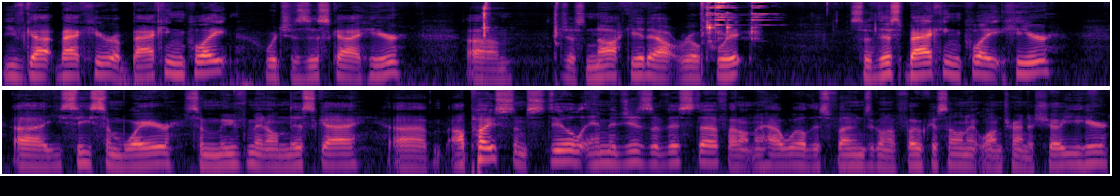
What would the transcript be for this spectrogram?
you've got back here a backing plate, which is this guy here. Um, just knock it out real quick. So this backing plate here, uh, you see some wear, some movement on this guy. Uh, I'll post some still images of this stuff. I don't know how well this phone's going to focus on it while I'm trying to show you here.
